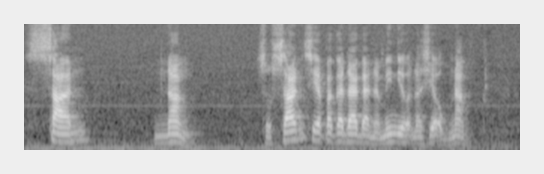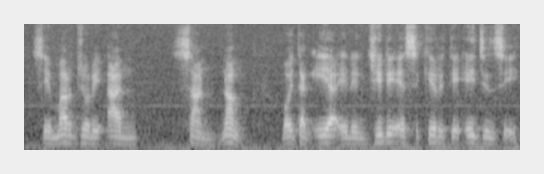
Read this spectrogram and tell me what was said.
San Nang. So San siya pagkadaga na minyo na siya og Nang si Marjorie Ann Sanang. Mo itag iya ining GDS Security Agency.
